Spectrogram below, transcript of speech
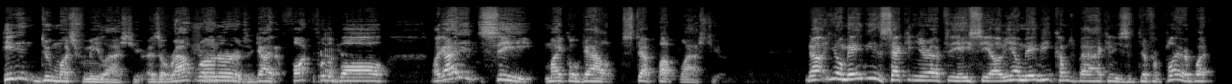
he didn't do much for me last year as a route runner, as a guy that fought for the ball. Like I didn't see Michael Gallup step up last year. Now, you know, maybe the second year after the ACL, you know, maybe he comes back and he's a different player. But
